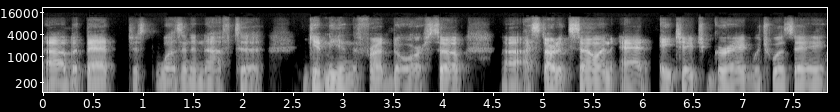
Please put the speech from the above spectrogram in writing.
but that just wasn't enough to get me in the front door. So uh, I started selling at HH Gregg, which was a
